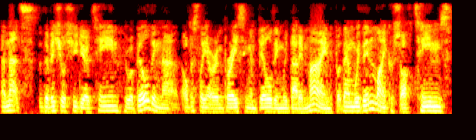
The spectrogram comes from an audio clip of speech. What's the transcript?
And that's the Visual Studio team who are building that, obviously are embracing and building with that in mind. But then within Microsoft, teams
